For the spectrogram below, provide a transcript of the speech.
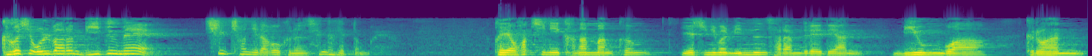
그것이 올바른 믿음의 실천이라고 그는 생각했던 거예요. 그의 확신이 강한 만큼 예수님을 믿는 사람들에 대한 미움과 그러한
